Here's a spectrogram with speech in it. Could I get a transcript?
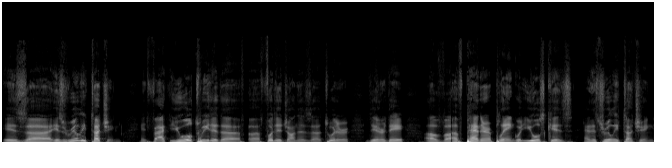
is uh, is really touching. In fact, Yul tweeted a, footage on his uh, Twitter the other day of uh, of Penner playing with Yul's kids, and it's really touching.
